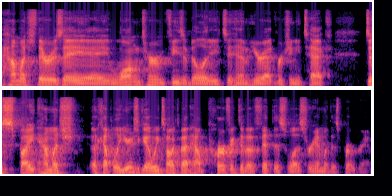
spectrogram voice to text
how much there is a, a long term feasibility to him here at Virginia Tech despite how much a couple of years ago we talked about how perfect of a fit this was for him with this program.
